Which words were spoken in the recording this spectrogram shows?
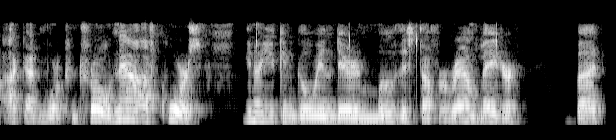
I got more control. Now, of course, you know, you can go in there and move this stuff around later, but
